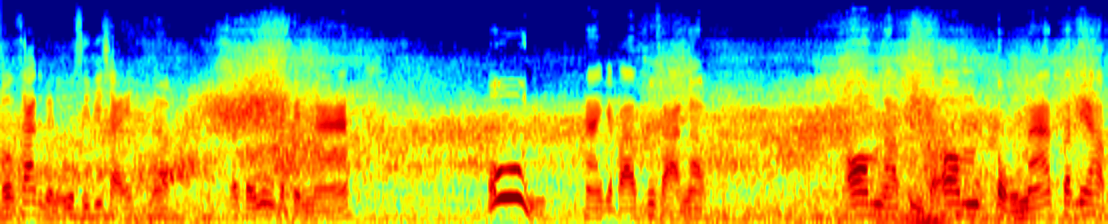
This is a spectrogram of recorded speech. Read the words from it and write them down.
ตรงข้างจะเป็นอูซีที่ใช้นะครับ แล้วตรงนี้จะเป็นนาปูนห่างจากปลาสุสานนะครับ อ้อมนะครับตีจะอ้อมตรงน้าตัดเนี่ยครับ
